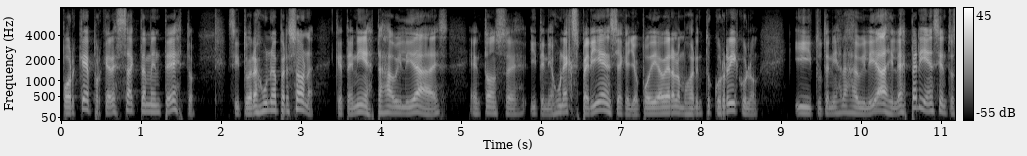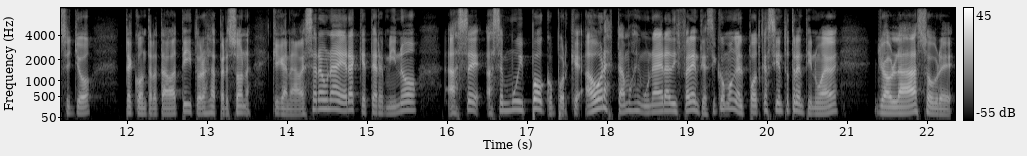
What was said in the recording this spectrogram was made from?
¿Por qué? Porque era exactamente esto. Si tú eras una persona que tenía estas habilidades, entonces, y tenías una experiencia que yo podía ver a lo mejor en tu currículum, y tú tenías las habilidades y la experiencia, entonces yo te contrataba a ti, tú eras la persona que ganaba. Esa era una era que terminó hace, hace muy poco, porque ahora estamos en una era diferente. Así como en el podcast 139 yo hablaba sobre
